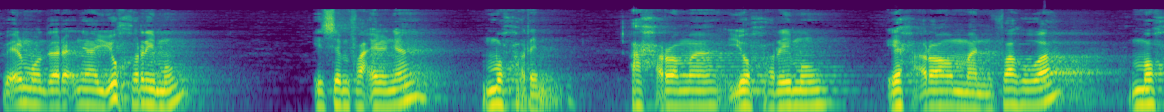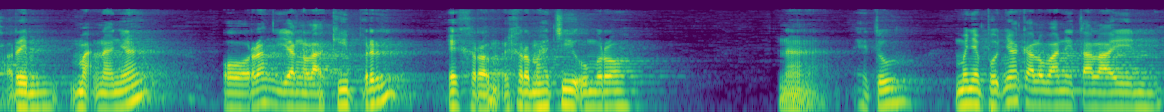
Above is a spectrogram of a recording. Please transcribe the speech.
Fi'il mudhari'nya yukhrimu isim fa'ilnya muhrim. Ahrama yuhrimu ihraman fahuwa muhrim. Maknanya orang yang lagi berikhram. Ikhram haji umroh. Nah itu menyebutnya kalau wanita lain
